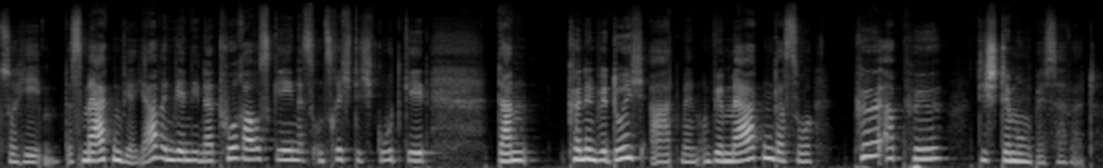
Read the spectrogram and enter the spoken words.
zu heben. Das merken wir, ja, wenn wir in die Natur rausgehen, es uns richtig gut geht, dann können wir durchatmen und wir merken, dass so peu à peu die Stimmung besser wird.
